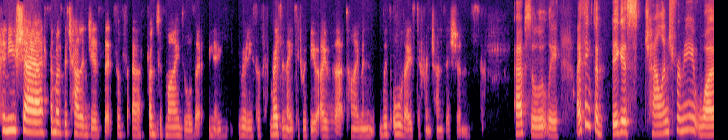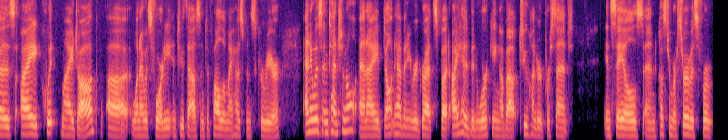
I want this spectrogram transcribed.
can you share some of the challenges that sort of uh, front of mind or that you know really sort of resonated with you over that time and with all those different transitions? Absolutely. I think the biggest challenge for me was I quit my job uh, when I was 40 in 2000 to follow my husband's career and it was intentional and i don't have any regrets but i had been working about 200% in sales and customer service for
